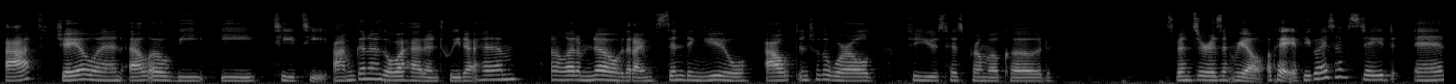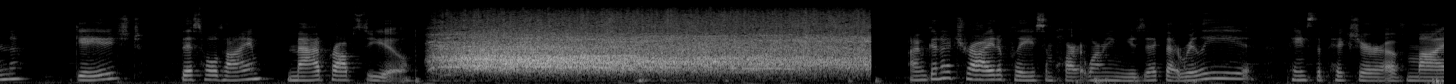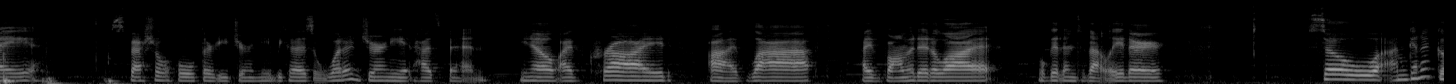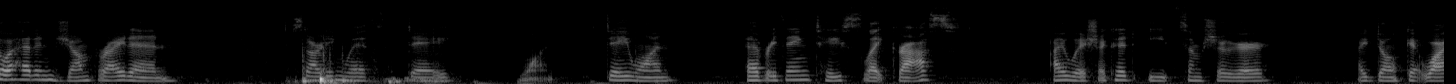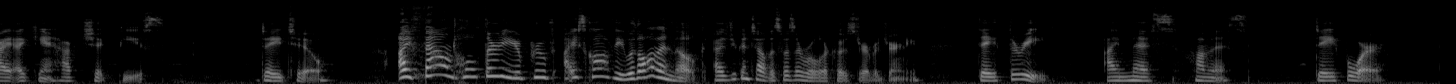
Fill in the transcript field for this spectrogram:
At J O N L O V E T T. I'm gonna go ahead and tweet at him to let him know that I'm sending you out into the world to use his promo code Spencer isn't real. Okay, if you guys have stayed engaged this whole time, mad props to you. I'm gonna try to play some heartwarming music that really paints the picture of my special Whole 30 journey because what a journey it has been. You know, I've cried, I've laughed, I've vomited a lot. We'll get into that later. So I'm going to go ahead and jump right in, starting with day one. Day one, everything tastes like grass. I wish I could eat some sugar. I don't get why I can't have chickpeas. Day two. I found Whole 30 approved iced coffee with almond milk. As you can tell, this was a roller coaster of a journey. Day three. I miss hummus. Day four.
